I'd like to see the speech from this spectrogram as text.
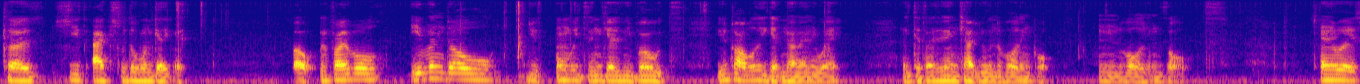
Because she's actually the one getting it. Oh, and Fireball, even though you only didn't get any votes, you'd probably get none anyway. Because I didn't count you in the voting poll, in the voting results. Anyways,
